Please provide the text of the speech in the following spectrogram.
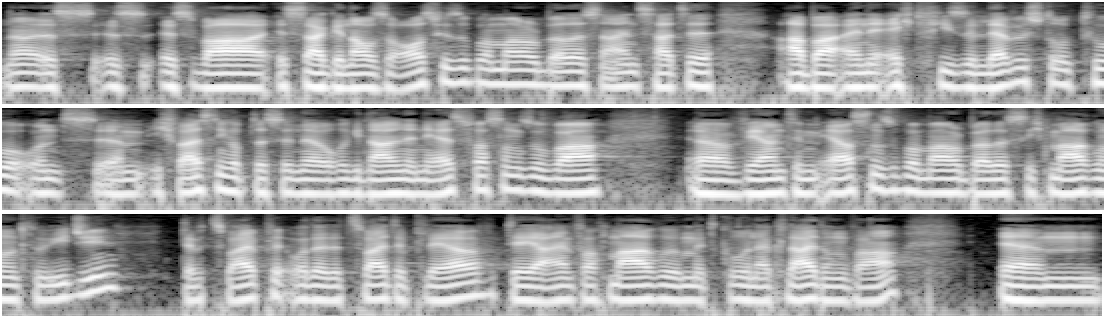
Ne, es, es, es, war, es sah genauso aus wie Super Mario Bros. 1, hatte aber eine echt fiese Levelstruktur und ähm, ich weiß nicht, ob das in der originalen NES-Fassung so war. Äh, während im ersten Super Mario Bros. sich Mario und Luigi, der, zwei, oder der zweite Player, der ja einfach Mario mit grüner Kleidung war, ähm,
